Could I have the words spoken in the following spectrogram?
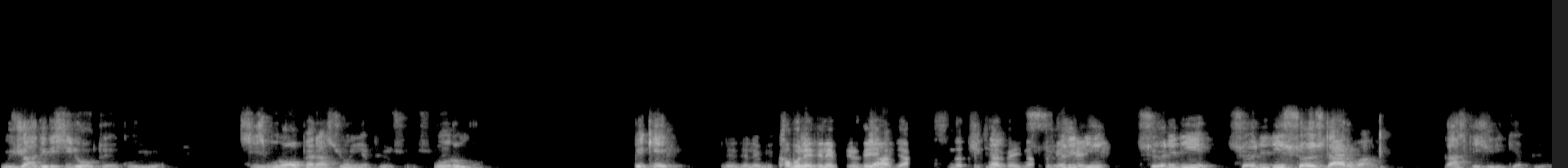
mücadelesiyle ortaya koyuyor. Siz buna operasyon yapıyorsunuz. Doğru mu? Peki Edilebilir, kabul edilebilir değil. Ya- yani aslında Türker Bey nasıl bir şey? söylediği, söylediği, söylediği sözler var. Gazetecilik yapıyor.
